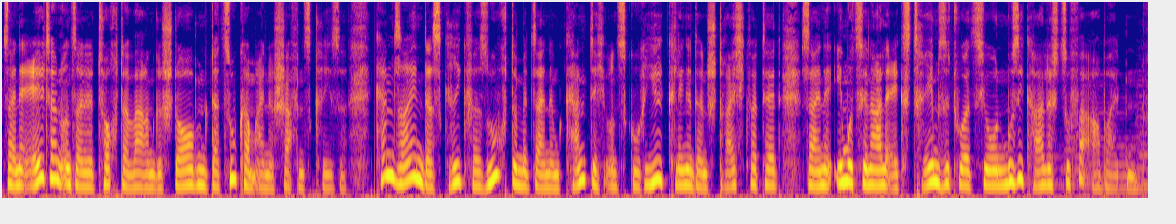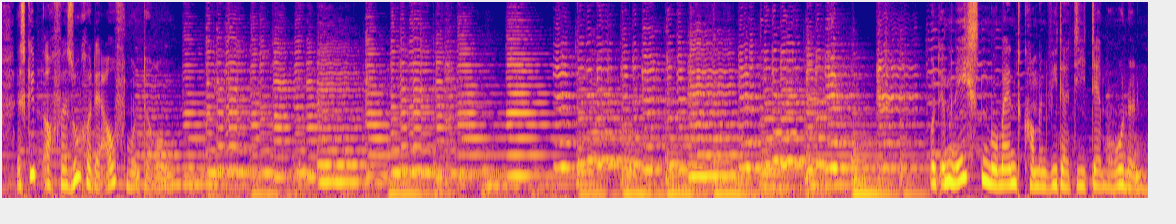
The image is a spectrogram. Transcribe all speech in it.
Seine Eltern und seine Tochter waren gestorben, dazu kam eine Schaffenskrise. Kann sein, dass Grieg versuchte, mit seinem kantig und skurril klingenden Streichquartett seine emotionale Extremsituation musikalisch zu verarbeiten. Es gibt auch Versuche der Aufmunterung. Musik und im nächsten Moment kommen wieder die Dämonen.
